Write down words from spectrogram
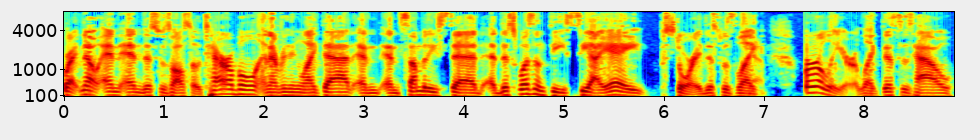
Right. No, and and this was also terrible and everything like that. And and somebody said uh, this wasn't the CIA story. This was like earlier. Like this is how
